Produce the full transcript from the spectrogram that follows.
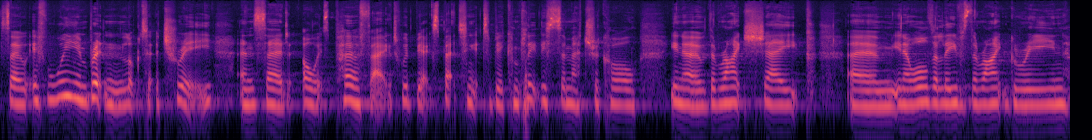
So if we in Britain looked at a tree and said, oh, it's perfect, we'd be expecting it to be completely symmetrical, you know, the right shape, um, you know, all the leaves the right green,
